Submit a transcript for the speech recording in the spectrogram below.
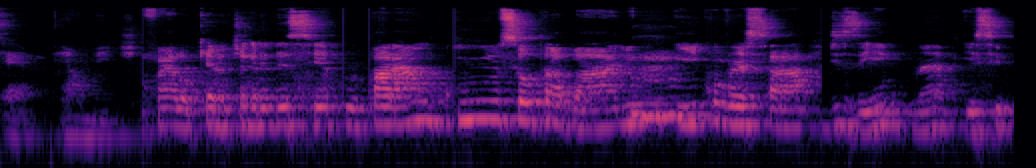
É, realmente. Rafael, eu quero te agradecer por parar um pouquinho o seu trabalho uhum. e conversar, dizer, né, esse,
